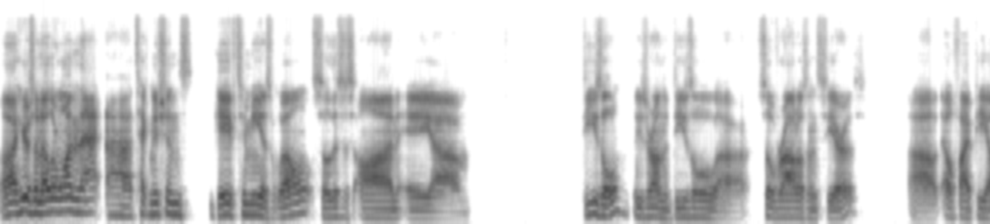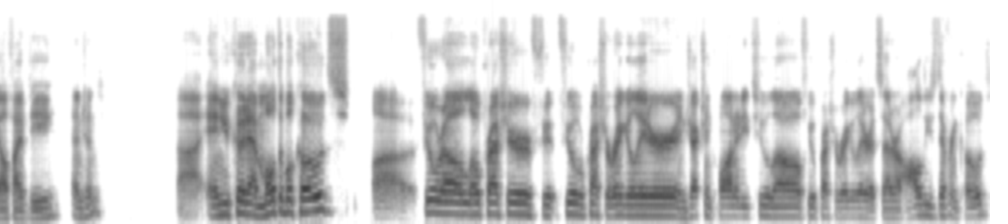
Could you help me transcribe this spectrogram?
Uh, here's another one that uh, technicians gave to me as well. So this is on a um, diesel. These are on the diesel uh, Silverados and Sierras uh, L5P, L5D engines. Uh, and you could have multiple codes, uh, fuel rail, low pressure, fuel pressure regulator, injection quantity too low, fuel pressure regulator, etc. All these different codes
